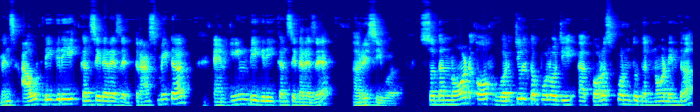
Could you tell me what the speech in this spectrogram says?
Means out degree consider as a transmitter and in degree consider as a, a receiver. So the node of virtual topology uh, correspond to the node in the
